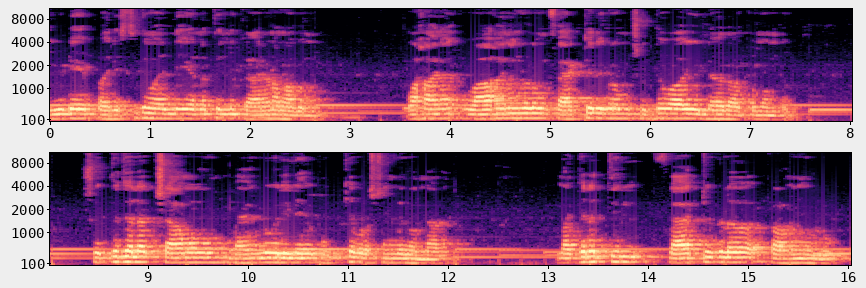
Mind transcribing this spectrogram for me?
ഇവിടെ പരിസ്ഥിതി മലിനീകരണത്തിന് കാരണമാകുന്നു. വാഹന വാഹനങ്ങളും ഫാക്ടറികളും ശുദ്ധവായു ഇല്ലാതാക്കുന്നുണ്ട്. ശുദ്ധജലക്ഷാമവും ബാംഗ്ലൂരിലെ മുഖ്യ പ്രശ്നങ്ങളിൽ ഒന്നാണ്. നഗരത്തിൽ ഫ്ലാറ്റുകൾ കാണുന്നുള്ളൂ.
